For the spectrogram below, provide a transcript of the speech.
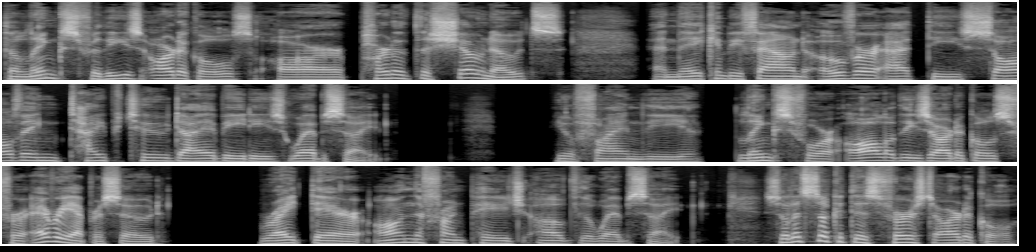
the links for these articles are part of the show notes, and they can be found over at the Solving Type 2 Diabetes website. You'll find the links for all of these articles for every episode right there on the front page of the website. So let's look at this first article.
